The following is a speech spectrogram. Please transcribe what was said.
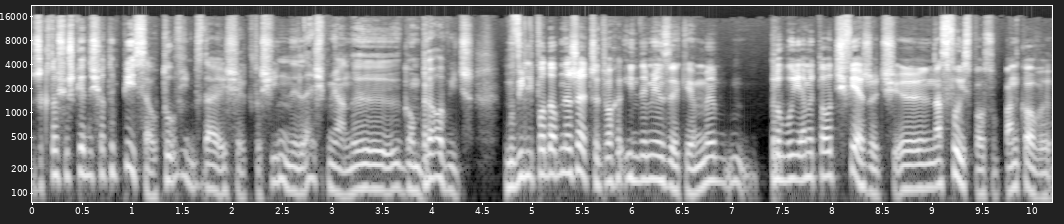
że ktoś już kiedyś o tym pisał. Tuwim zdaje się, ktoś inny, Leśmian, y, Gombrowicz. Mówili podobne rzeczy, trochę innym językiem. My próbujemy to odświeżyć y, na swój sposób, pankowy.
